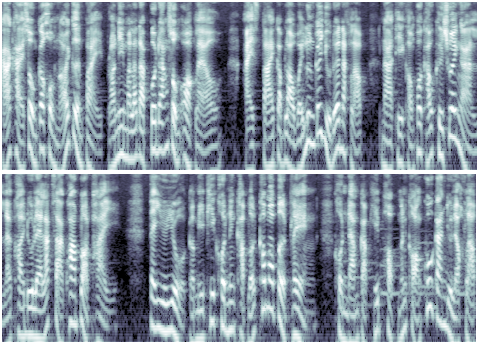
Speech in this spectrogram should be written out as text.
ค้าขายส่งก็คงน้อยเกินไป เพราะนี่มาระดับโกดังส่งออกแล้ว ไอสไตล์กับเหล่าวัยรุ่นก็อยู่ด้วยนะครับ หน้าที่ของพวกเขาคือช่วยงาน และคอยดูแลรักษาความปลอดภัย แต่อยู่ๆก็มีพี่คนหนึงขับรถเข้ามาเปิดเพลง คนดำกับฮิปฮอปมันของคู่กันอยู่แล้วครับ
